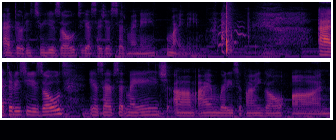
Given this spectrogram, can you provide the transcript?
at 32 years old, yes, I just said my name, my name. at 32 years old, yes, I've said my age. Um, I am ready to finally go on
